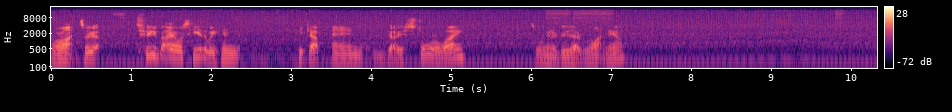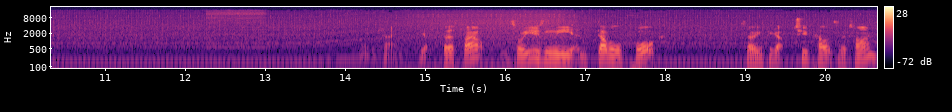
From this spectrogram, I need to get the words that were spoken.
All right, so we got two bales here that we can pick up and go store away. So we're going to do that right now. Okay, yep, first bale. So we're using the double fork, so we can pick up two pallets at a time.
